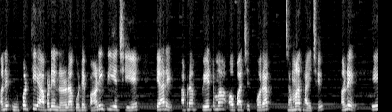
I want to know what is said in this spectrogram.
અને ઉપરથી આપણે નરણા કોઠે પાણી પીએ છીએ, ત્યારે આપણા પેટમાં અપાચિત ખોરાક જમા થાય છે અને એ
